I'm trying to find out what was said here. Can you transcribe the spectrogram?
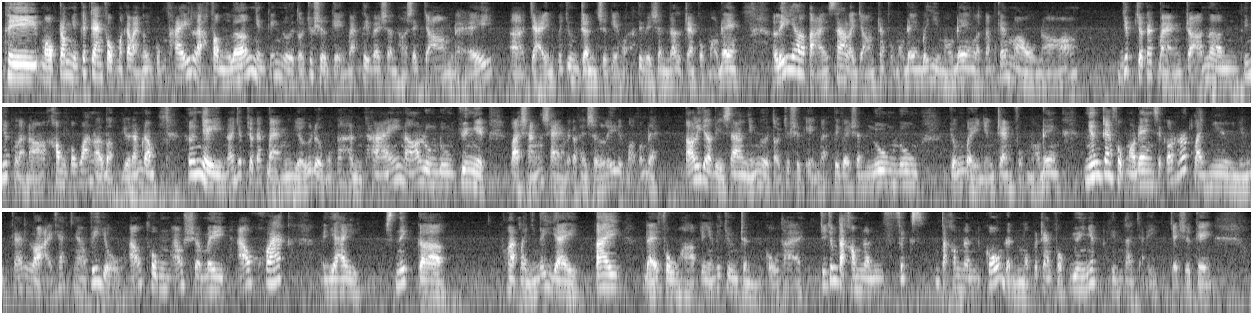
Thì một trong những cái trang phục mà các bạn cũng thấy là phần lớn những cái người tổ chức sự kiện và activation họ sẽ chọn để uh, chạy một cái chương trình sự kiện hoặc activation đó là trang phục màu đen. Lý do tại sao lại chọn trang phục màu đen? Bởi vì màu đen là cái màu nó giúp cho các bạn trở nên, thứ nhất là nó không có quá nổi bật giữa đám đông. Thứ nhì, nó giúp cho các bạn giữ được một cái hình thái nó luôn luôn chuyên nghiệp và sẵn sàng để có thể xử lý được mọi vấn đề. Đó lý do vì sao những người tổ chức sự kiện và activation luôn luôn chuẩn bị những trang phục màu đen. Nhưng trang phục màu đen sẽ có rất là nhiều những cái loại khác nhau. Ví dụ áo thun, áo sơ mi, áo khoác, giày, sneaker hoặc là những cái giày tay để phù hợp cho những cái chương trình cụ thể. Chứ chúng ta không nên fix, chúng ta không nên cố định một cái trang phục duy nhất khi chúng ta chạy chạy sự kiện.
